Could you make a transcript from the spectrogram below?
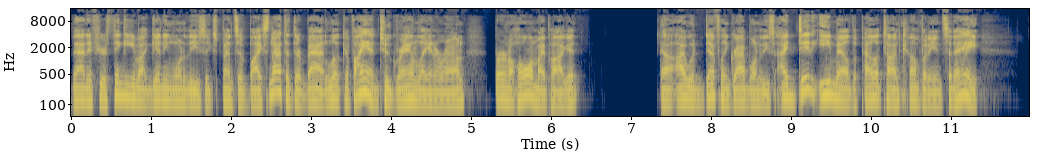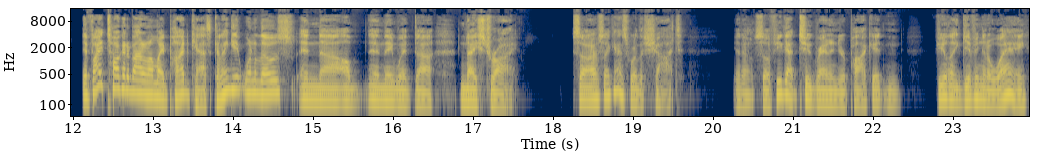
that if you're thinking about getting one of these expensive bikes, not that they're bad. Look, if I had two grand laying around, burn a hole in my pocket, uh, I would definitely grab one of these. I did email the Peloton company and said, "Hey, if I talking about it on my podcast, can I get one of those?" And uh, and they went, uh, "Nice try." So I was like, "That's worth a shot," you know. So if you got two grand in your pocket and feel like giving it away,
